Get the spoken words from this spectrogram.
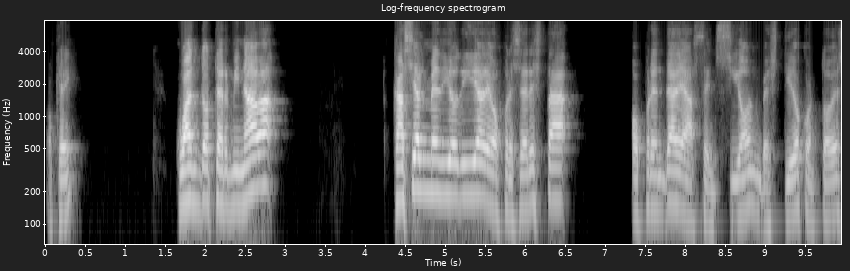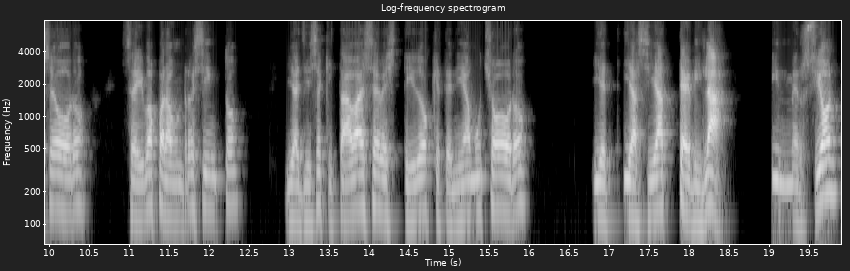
¿Ok? Cuando terminaba casi al mediodía de ofrecer esta ofrenda de ascensión, vestido con todo ese oro, se iba para un recinto y allí se quitaba ese vestido que tenía mucho oro y, hacía tevilá, inmersión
